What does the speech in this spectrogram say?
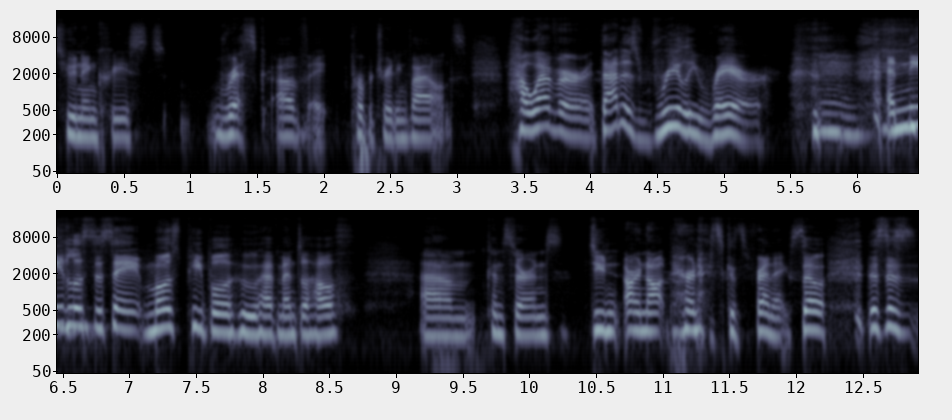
to an increased risk of perpetrating violence. However, that is really rare. Mm. and needless to say, most people who have mental health um, concerns do are not paranoid schizophrenic. So this is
